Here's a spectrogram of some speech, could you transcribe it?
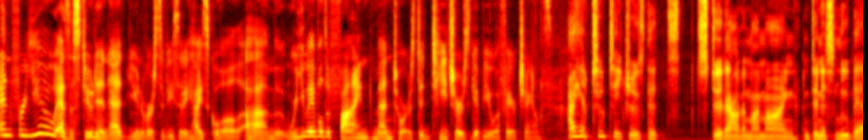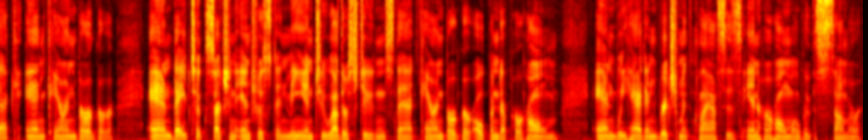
And for you, as a student at University City High School, um, were you able to find mentors? Did teachers give you a fair chance? I had two teachers that stood out in my mind Dennis Lubeck and Karen Berger. And they took such an interest in me and two other students that Karen Berger opened up her home, and we had enrichment classes in her home over the summer.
